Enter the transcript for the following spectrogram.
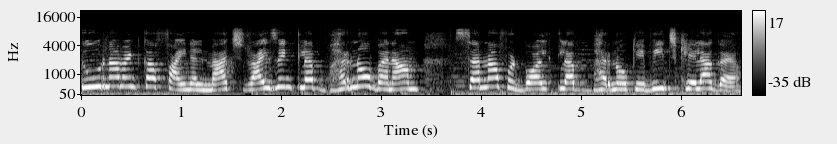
टूर्नामेंट का final match rising club Bharno बनाम सरना फुटबॉल क्लब भरनो के बीच खेला गया,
